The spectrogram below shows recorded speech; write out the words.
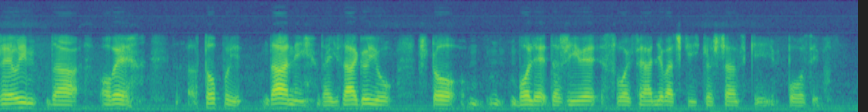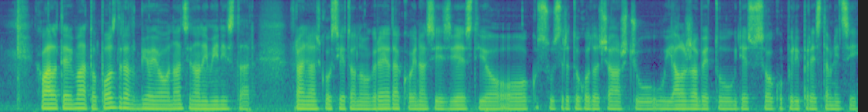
želim da ove topli dani, da ih zagriju što bolje da žive svoj franjevački kršćanski poziv. Hvala tebi Mato, pozdrav. Bio je ovo nacionalni ministar Franjevačkog svjetovnog reda koji nas je izvijestio o susretu hodočašću u Jalžabetu gdje su se okupili predstavnici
